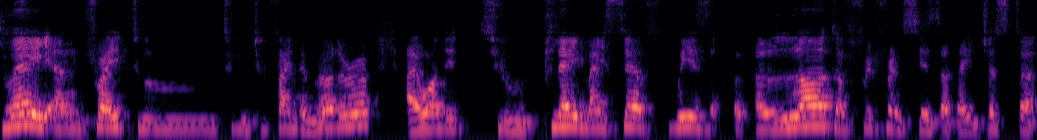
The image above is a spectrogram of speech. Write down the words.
play and try to, to, to find a murderer. I wanted to play myself with a, a lot of references that I just uh,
